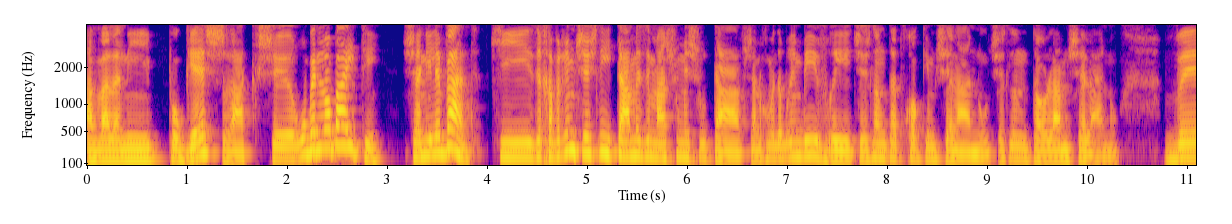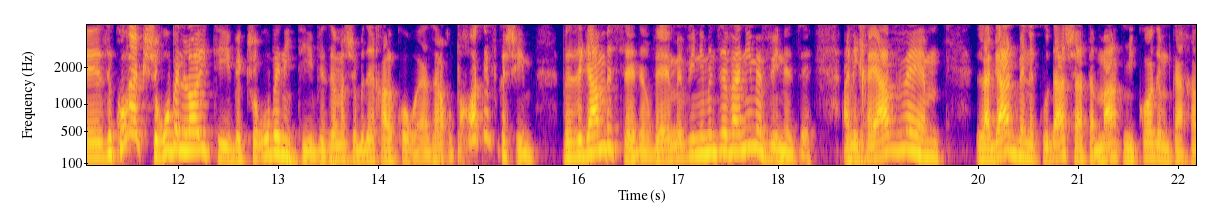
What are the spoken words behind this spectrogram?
אבל אני פוגש רק שרובן לא בא איתי, שאני לבד. כי זה חברים שיש לי איתם איזה משהו משותף, שאנחנו מדברים בעברית, שיש לנו את הצחוקים שלנו, שיש לנו את העולם שלנו. וזה קורה כשרובן לא איתי, וכשרובן איתי, וזה מה שבדרך כלל קורה, אז אנחנו פחות נפגשים. וזה גם בסדר, והם מבינים את זה ואני מבין את זה. אני חייב um, לגעת בנקודה שאת אמרת מקודם ככה,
